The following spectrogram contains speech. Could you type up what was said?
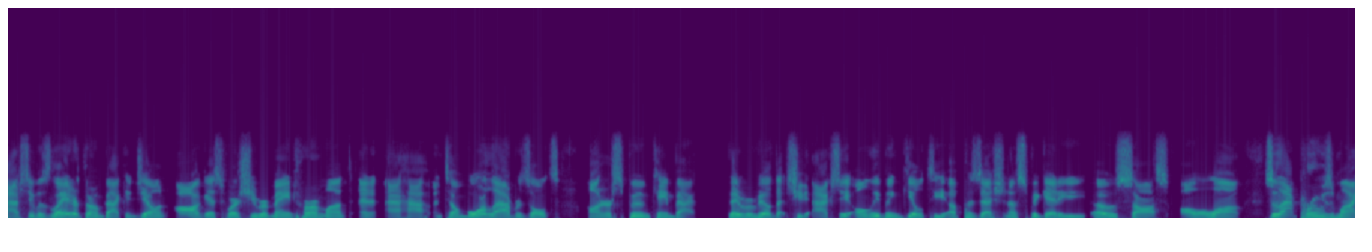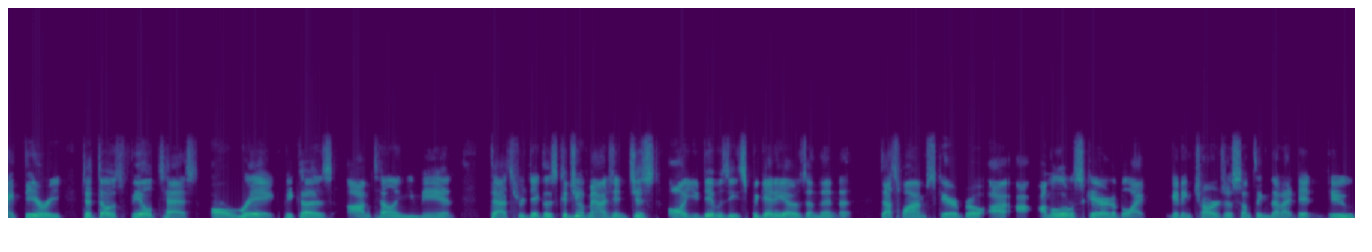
Ashley was later thrown back in jail in August, where she remained for a month and a half until more lab results on her spoon came back. they revealed that she'd actually only been guilty of possession of spaghetti sauce all along. So that proves my theory that those field tests are rigged because I'm telling you, man, that's ridiculous. Could you imagine just all you did was eat spaghettios and then uh, that's why I'm scared, bro. I, I I'm a little scared of like getting charged of something that I didn't do,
